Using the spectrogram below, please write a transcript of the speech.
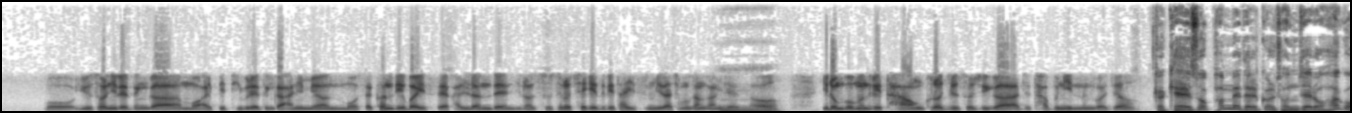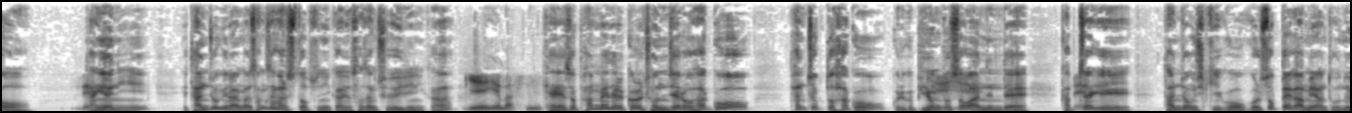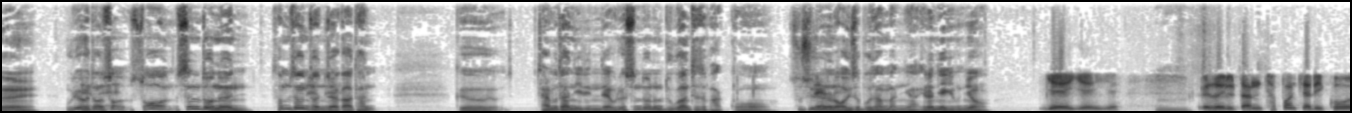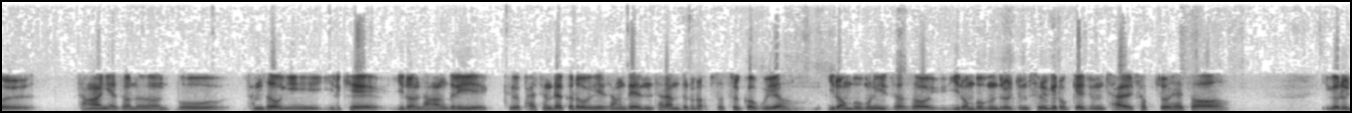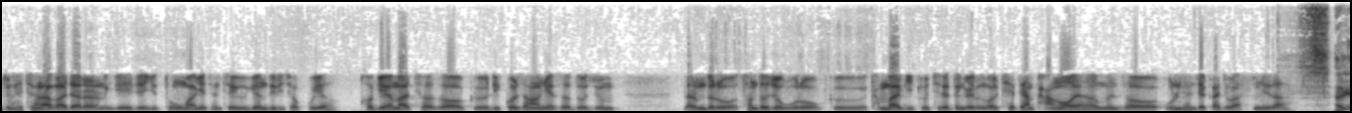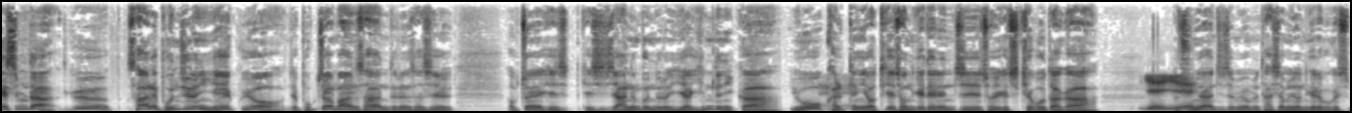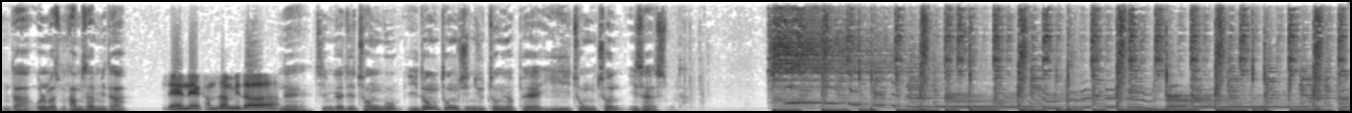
뭐 유선이라든가 뭐 IPTV라든가 아니면 뭐 second device에 관련된 이런 수수료 체계들이 다 있습니다. 정상 관계에서. 이런 부분들이 다 엉클어질 소지가 아주 다분히 있는 거죠. 그러니까 계속 판매될 걸 전제로 하고 네. 당연히 단종이라는 건 상상할 수도 없으니까요. 사상 초유일이니까 예, 예, 맞습니다. 계속 판매될 걸 전제로 하고 판촉도 하고 그리고 비용도 예, 예. 써왔는데 갑자기 단종시키고 그걸 쏙 빼가면 돈을 우리가 그동안 써, 써, 쓴 돈은 삼성전자가 단 그 잘못한 일인데 우리가 쓴 돈은 누구한테서 받고 수수료는 네네. 어디서 보상받냐 이런 얘기군요. 예, 예, 예. 그래서 일단 첫 번째 리콜 상황에서는 뭐 삼성이 이렇게 이런 상황들이 그 발생될 거라고 예상된 사람들은 없었을 거고요. 이런 부분이 있어서 이런 부분들을 좀 슬기롭게 좀 잘 협조해서 이거를 좀 헤쳐나가자라는 게 이제 유통망의 전체 의견들이셨고요. 거기에 맞춰서 그 리콜 상황에서도 좀 나름대로 선도적으로 그 단말기 교체라든가 이런 걸 최대한 방어하면서 오늘 현재까지 왔습니다. 알겠습니다. 그 사안의 본질은 이해했고요. 이제 복잡한 사안들은 사실 업종에 계시, 계시지 않은 분들은 이해하기 힘드니까 요 네. 갈등이 어떻게 전개되는지 저희가 지켜보다가 예, 그 예. 중요한 지점이 오면 다시 한번 연결해 보겠습니다. 오늘 말씀 감사합니다. 네네, 감사합니다. 네. 지금까지 전국 이동통신 유통협회 이종천 이사였습니다.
